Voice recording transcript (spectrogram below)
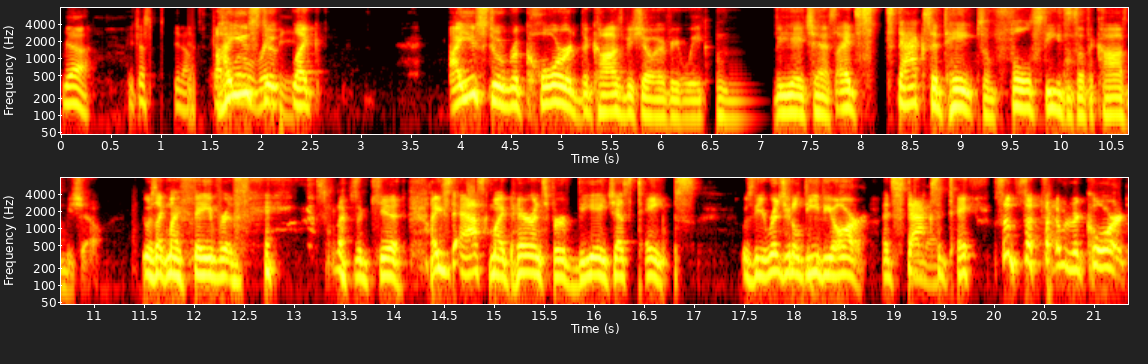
Yeah, he just you know. I used to like. I used to record the Cosby Show every week on VHS. I had stacks of tapes of full seasons of the Cosby Show. It was like my favorite thing when I was a kid. I used to ask my parents for VHS tapes. Was the original DVR. I had stacks of tapes of stuff I would record.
